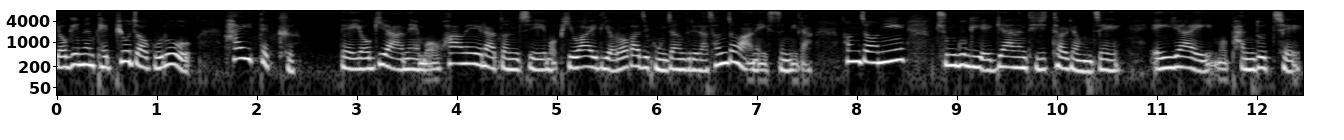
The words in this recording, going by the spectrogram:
여기는 대표적으로 하이테크. 네, 여기 안에 뭐 화웨이라든지 뭐 BYD 여러 가지 공장들이 다 선전 안에 있습니다. 선전이 중국이 얘기하는 디지털 경제, AI, 뭐 반도체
